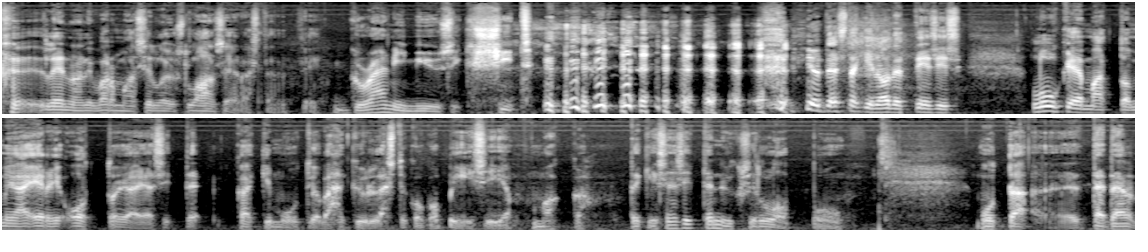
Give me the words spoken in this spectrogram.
Lennoni varmaan silloin just lanseerasi granny music shit. ja tästäkin otettiin siis lukemattomia eri ottoja ja sitten kaikki muut jo vähän kyllästy koko biisiin ja Makka teki sen sitten yksin loppuun. Mutta äh, tätä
